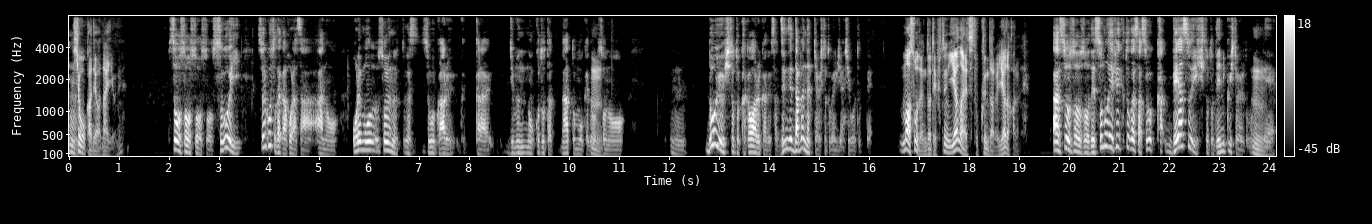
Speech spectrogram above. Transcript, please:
うん、評価ではないよね。そうそうそうそう。すごい、それこそだからほらさ、あの、俺もそういうのがすごくあるから自分のことだなと思うけど、うんその、うん、どういう人と関わるかでさ、全然ダメになっちゃう人とかいるじゃん、仕事って。まあそうだよね。だって普通に嫌なやつと組んだら嫌だからね。あ、そうそうそう。で、そのエフェクトがさ、すごくか出やすい人と出にくい人がいると思ってて、うん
